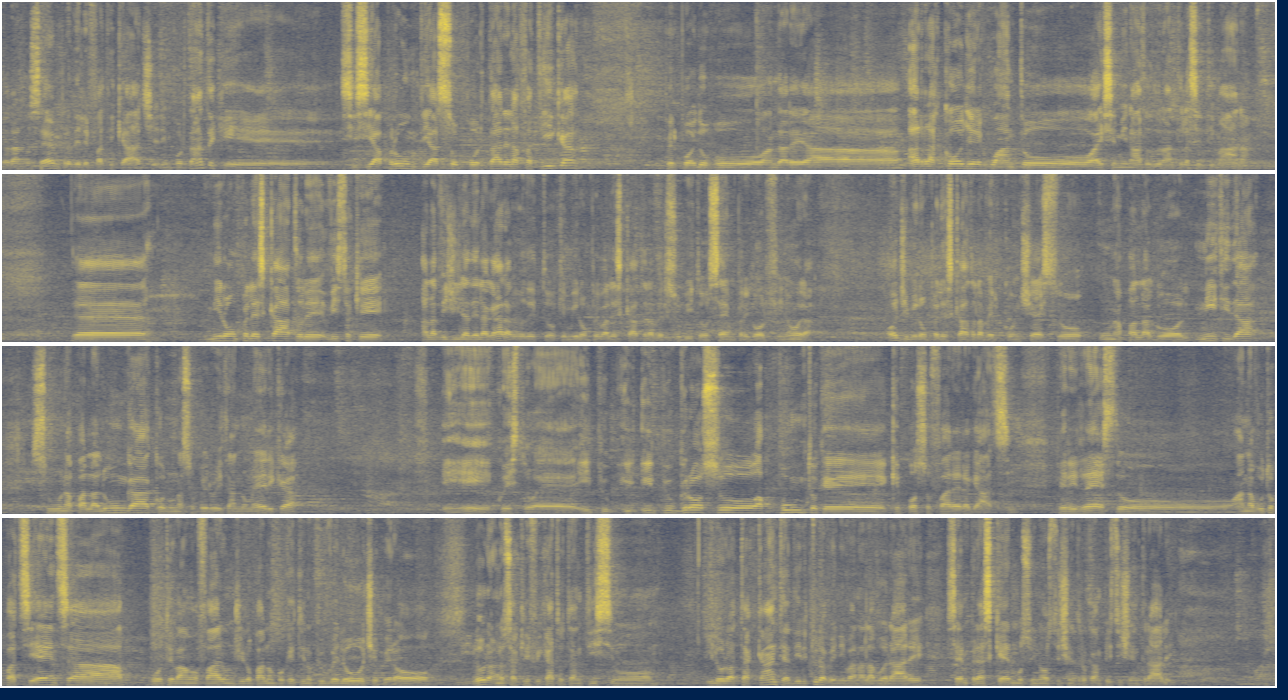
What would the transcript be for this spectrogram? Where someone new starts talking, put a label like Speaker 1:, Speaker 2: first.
Speaker 1: saranno sempre delle faticacce, l'importante è che si sia pronti a sopportare la fatica per poi dopo andare a, a raccogliere quanto hai seminato durante la settimana. Eh, mi rompe le scatole, visto che alla vigilia della gara avevo detto che mi rompeva le scatole aver subito sempre gol finora, oggi mi rompe le scatole aver concesso una palla gol nitida su una palla lunga con una superiorità numerica e questo è il più, il, il più grosso appunto che, che, posso fare ai ragazzi. Per il resto hanno avuto pazienza, potevamo fare un giro palla un pochettino più veloce, però loro hanno sacrificato tantissimo i loro attaccanti, addirittura venivano a lavorare sempre a schermo sui nostri centrocampisti centrali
